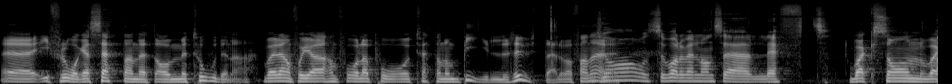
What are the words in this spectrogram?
Eh, ifrågasättandet av metoderna. Vad är det han får göra? Han får hålla på och tvätta någon bilruta eller vad fan är det? Ja, och så var det väl någon så här left... Wax on, wax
